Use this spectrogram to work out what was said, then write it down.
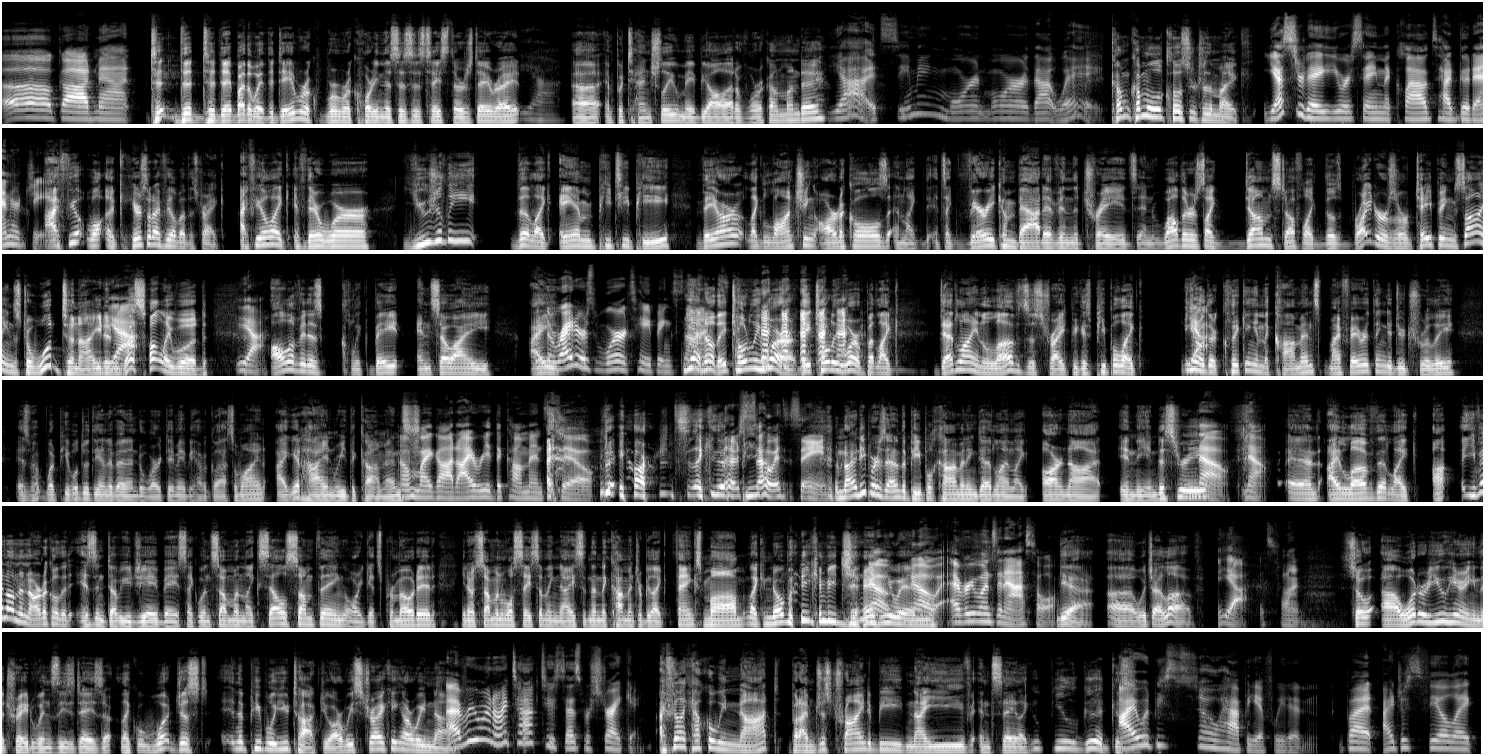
oh God, Matt. t- the today. By the way, the day we're, we're recording this, this is today's Thursday, right? Yeah. Uh, and potentially maybe all out of work on Monday. Yeah, it's seeming more and more that way. Come, come a little closer to the mic. Yesterday, you were saying the clouds had good energy. I feel well. Like, here's what I feel about the strike. I feel like if there were usually the like AMPTP, they are like launching articles and like it's like very combative in the trades. And while there's like dumb stuff like those writers are taping signs to wood tonight in Yeah. West Hollywood, yeah. all of it is clickbait. And so I, But I the writers were taping signs. yeah, no, they totally were. They totally were. But like Deadline loves the strike because people like you know they're clicking in the comments. My favorite thing to do truly is what people do at the end of an end of workday. Maybe have a glass of wine. I get high and read the comments. Oh my God, I read the comments too. they are like the They're pe- so insane. Ninety percent of the people commenting deadline like are not in the industry. No, no. and I love that. Like uh, even on an article that isn't WGA based, like when someone like sells something or gets promoted, you know, someone will say something nice, and then the commenter will be like, "Thanks, mom." Like nobody can be genuine. No, no, everyone's an asshole. Yeah, uh, which I love. Yeah, it's fun. So, uh, what are you hearing in the trade winds these days? Like, what just in the people you talk to? Are we striking? Are we not? Everyone I talk to says we're striking. I feel like how could we not? But I'm just trying to be naive and say like, "Ooh, feel good." Because I would be so happy if we didn't. But I just feel like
